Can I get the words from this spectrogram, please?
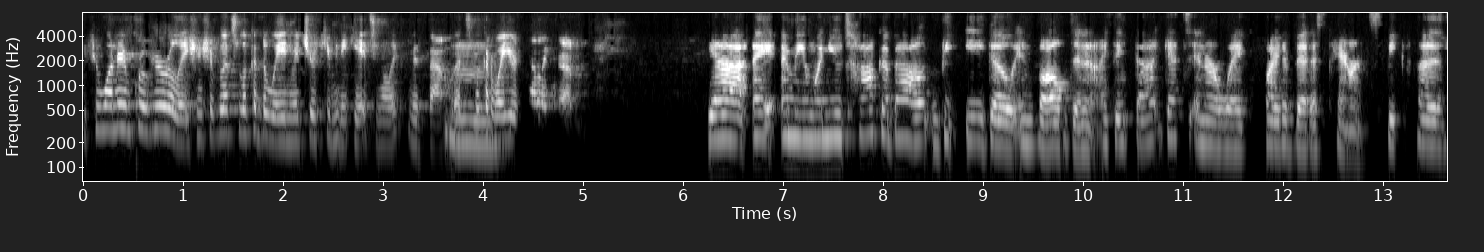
if you want to improve your relationship, let's look at the way in which you're communicating with them. Let's mm. look at mm. what you're telling them. Yeah, I, I mean, when you talk about the ego involved in it, I think that gets in our way quite a bit as parents because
